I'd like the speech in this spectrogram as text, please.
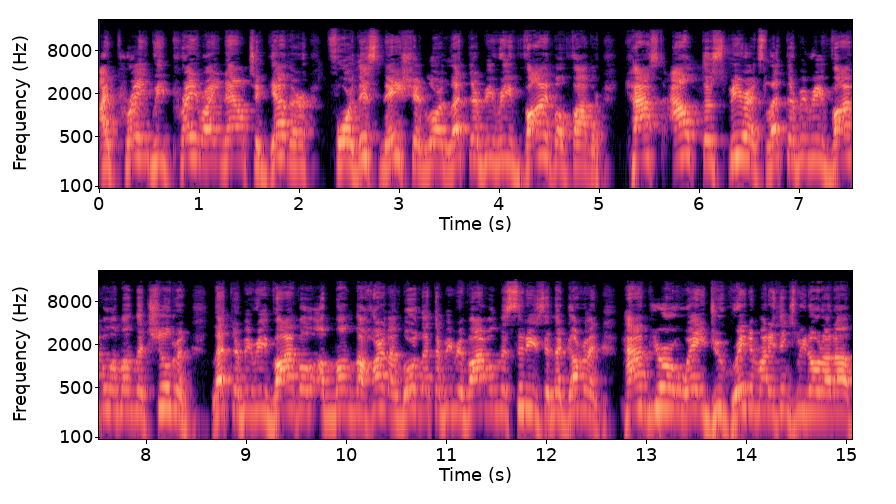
I pray, we pray right now together for this nation. Lord, let there be revival, Father. Cast out the spirits. Let there be revival among the children. Let there be revival among the heartland. Lord, let there be revival in the cities, in the government. Have your way. Do great and mighty things we know not of.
